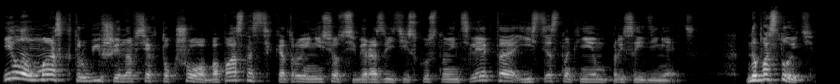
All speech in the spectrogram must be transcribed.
Илон Маск, трубивший на всех ток-шоу об опасности, которые несет в себе развитие искусственного интеллекта, естественно, к ним присоединяется. Но постойте,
